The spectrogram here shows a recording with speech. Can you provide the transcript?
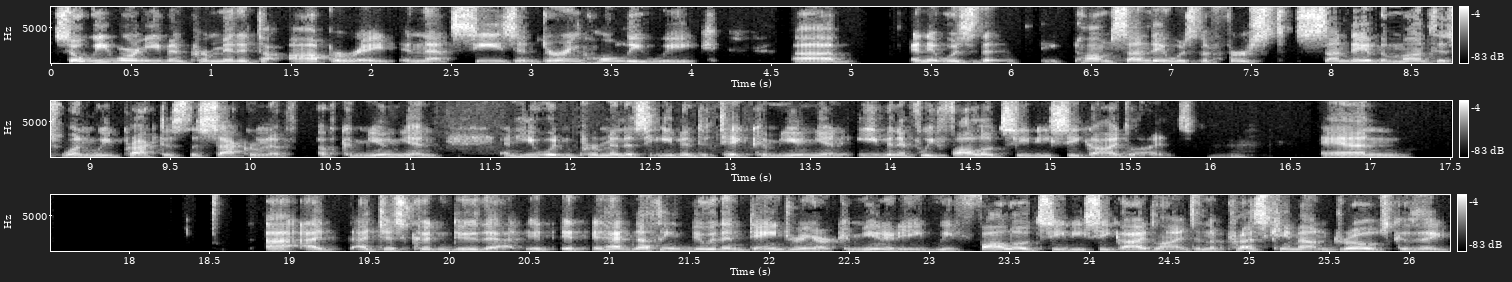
So we weren't even permitted to operate in that season during holy week um, and it was the palm sunday was the first sunday of the month is when we practiced the sacrament of, of communion and he wouldn't permit us even to take communion even if we followed cdc guidelines. Mm. and I, I just couldn't do that. It, it, it, had nothing to do with endangering our community. We followed CDC guidelines, and the press came out in droves because they,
